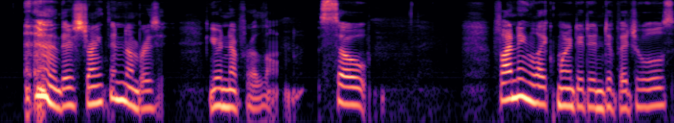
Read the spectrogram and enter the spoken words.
there's strength in numbers. You're never alone. So, finding like minded individuals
